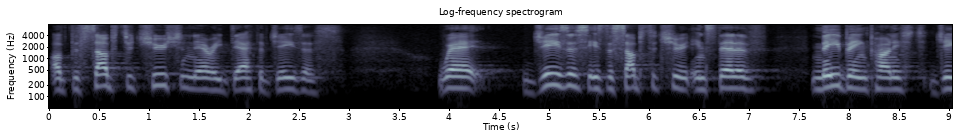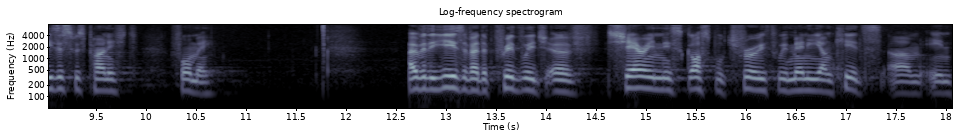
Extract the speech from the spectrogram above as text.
of the substitutionary death of Jesus, where Jesus is the substitute. Instead of me being punished, Jesus was punished for me. Over the years, I've had the privilege of sharing this gospel truth with many young kids um, in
